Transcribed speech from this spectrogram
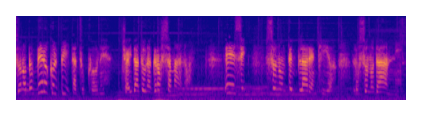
Sono davvero colpita, Zuccone. Ci hai dato una grossa mano. Eh sì, sono un templare anch'io. Lo sono da anni.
